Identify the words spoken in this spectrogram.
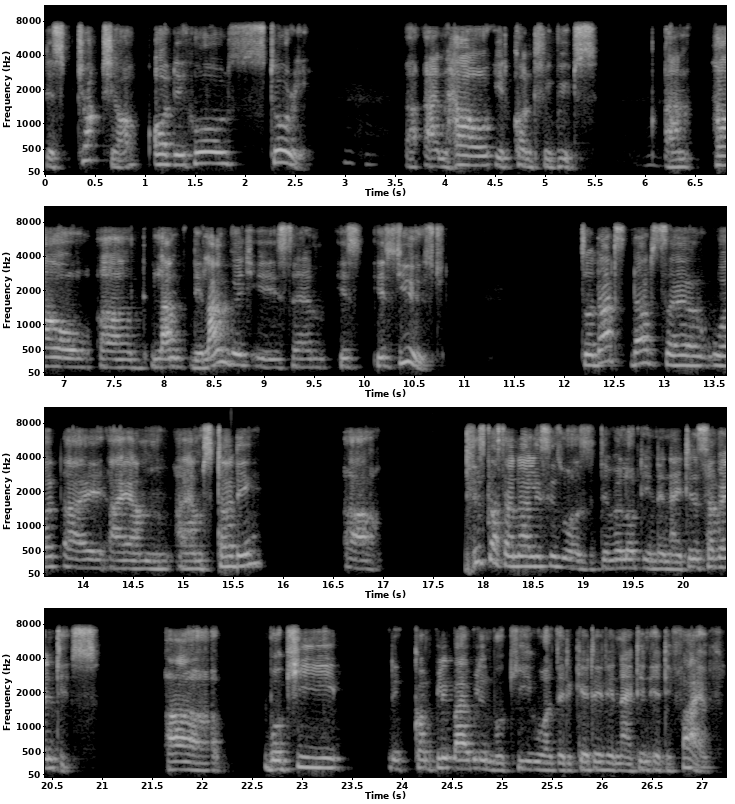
the structure of the whole story mm-hmm. uh, and how it contributes mm-hmm. and how uh, lang- the language is, um, is, is used. So that's that's uh, what I I am I am studying. Uh, discourse analysis was developed in the 1970s. Uh, Boki, the complete Bible in Boki was dedicated in 1985.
